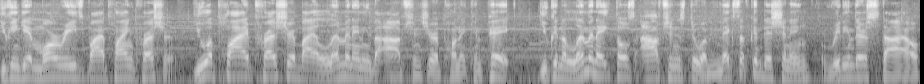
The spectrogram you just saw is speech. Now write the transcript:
You can get more reads by applying pressure. You apply pressure by eliminating the options your opponent can pick. You can eliminate those options through a mix of conditioning, reading their style,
